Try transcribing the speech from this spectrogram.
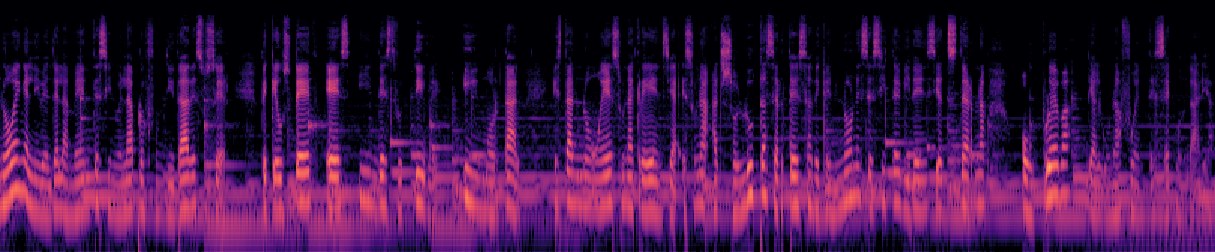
no en el nivel de la mente, sino en la profundidad de su ser, de que usted es indestructible, inmortal. Esta no es una creencia, es una absoluta certeza de que no necesita evidencia externa o prueba de alguna fuente secundaria.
